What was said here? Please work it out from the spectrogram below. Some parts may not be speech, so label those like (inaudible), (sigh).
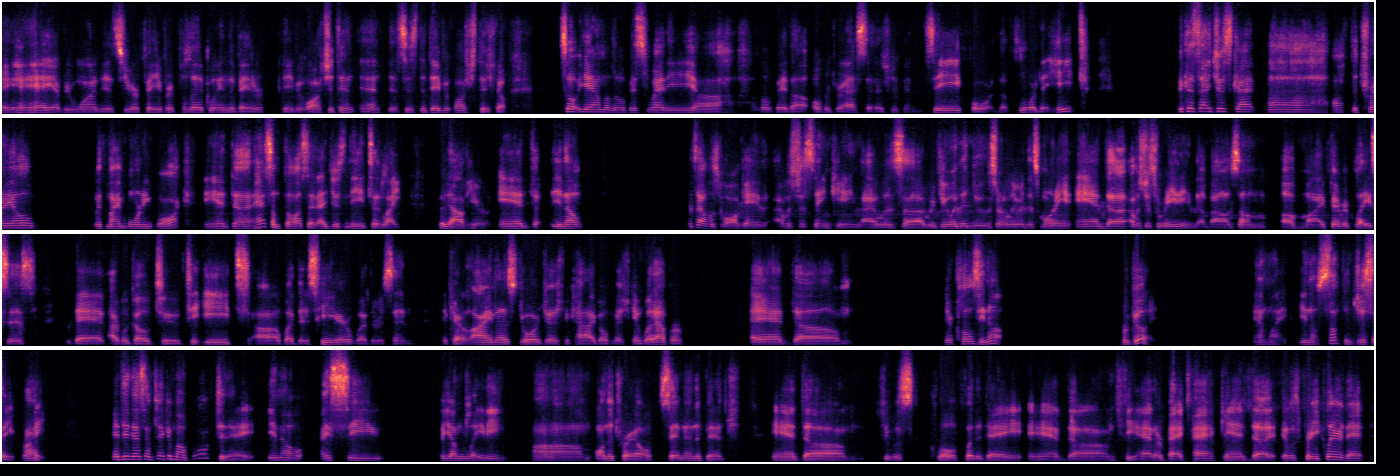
Hey, hey, hey, everyone. It's your favorite political innovator, David Washington, and this is the David Washington Show. So, yeah, I'm a little bit sweaty, uh, a little bit uh, overdressed, as you can see, for the Florida heat, because I just got uh, off the trail with my morning walk and uh, had some thoughts that I just need to like put out here. And, you know, as I was walking, I was just thinking. I was uh, reviewing the news earlier this morning, and uh, I was just reading about some of my favorite places that I would go to to eat, uh, whether it's here, whether it's in the Carolinas, Georgia, Chicago, Michigan, whatever. And um, they're closing up for good. And I'm like, you know, something just ain't right. And then as I'm taking my walk today, you know, I see a young lady um, on the trail sitting in the bench, and um, she was clothed for the day, and um, she had her backpack, and uh, it was pretty clear that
